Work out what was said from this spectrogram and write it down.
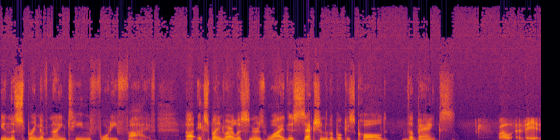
in the spring of 1945. Uh, explain to our listeners why this section of the book is called The Banks. Well, the,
